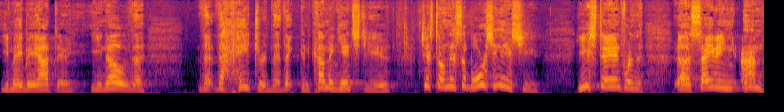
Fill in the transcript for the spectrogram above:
You may be out there. You know the, the, the hatred that, that can come against you just on this abortion issue. You stand for the, uh, saving um,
